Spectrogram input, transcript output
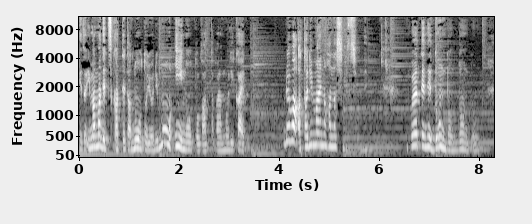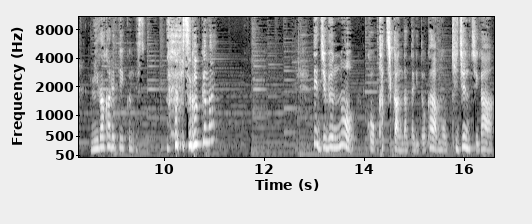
えっと、今まで使ってたノートよりもいいノートがあったから乗り換える。これは当たり前の話ですよね。こうやってね、どんどんどんどん磨かれていくんです。すごくない？で、自分のこう価値観だったりとか、もう基準値が、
